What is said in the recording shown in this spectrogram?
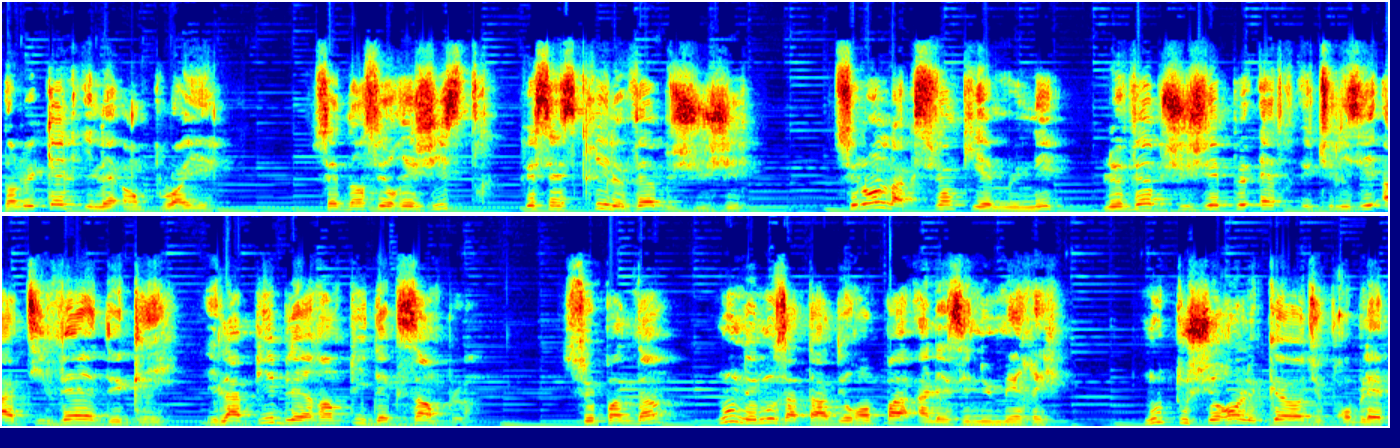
dans lequel il est employé. C'est dans ce registre que s'inscrit le verbe juger. Selon l'action qui est menée, le verbe juger peut être utilisé à divers degrés et la Bible est remplie d'exemples. Cependant, nous ne nous attarderons pas à les énumérer. Nous toucherons le cœur du problème.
